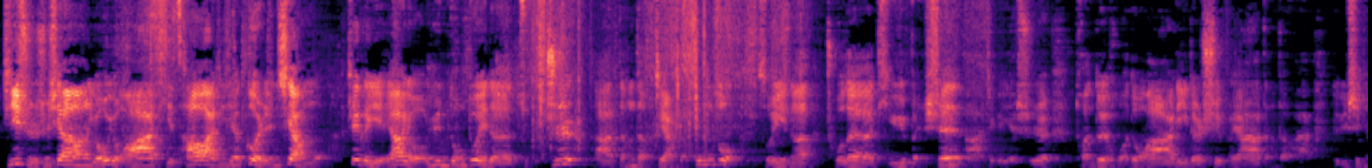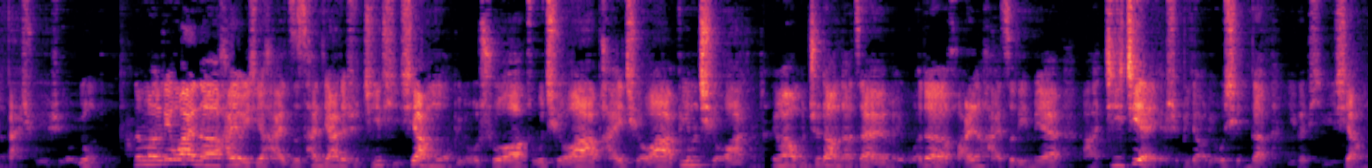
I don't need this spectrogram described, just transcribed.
即使是像游泳啊、体操啊这些个人项目。这个也要有运动队的组织啊等等这样的工作，所以呢，除了体育本身啊，这个也是团队活动啊、leadership 呀等等啊，对于申请大学也是有用的。那么另外呢，还有一些孩子参加的是集体项目，比如说足球啊、排球啊、冰球啊。另外我们知道呢，在美国的华人孩子里面啊，击剑也是比较流行的一个体育项目。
